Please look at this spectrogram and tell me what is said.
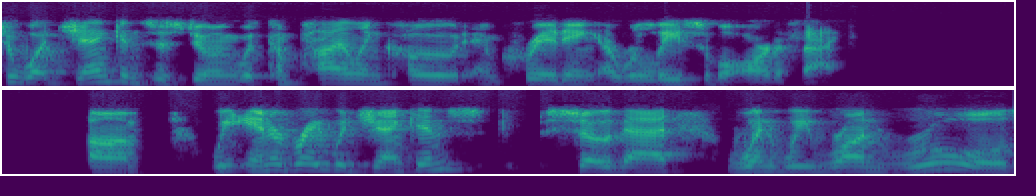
to what Jenkins is doing with compiling code and creating a releasable artifact. Um, we integrate with Jenkins so that when we run rules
